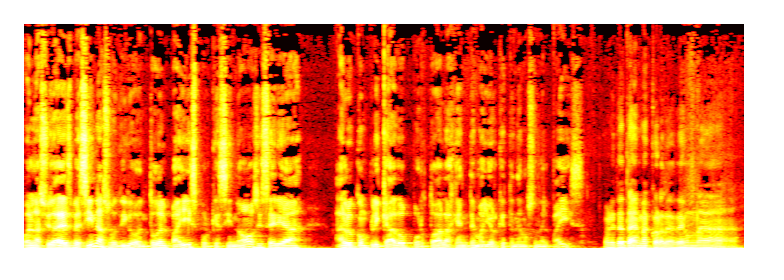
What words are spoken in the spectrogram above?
o en las ciudades vecinas, o digo, en todo el país, porque si no, sí sería algo complicado por toda la gente mayor que tenemos en el país. Ahorita también me acordé de una,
